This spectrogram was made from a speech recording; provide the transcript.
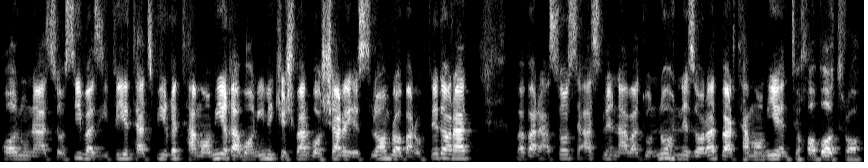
قانون اساسی وظیفه تطبیق تمامی قوانین کشور با شرع اسلام را بر عهده دارد. و بر اساس اصل 99 نظارت بر تمامی انتخابات را.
